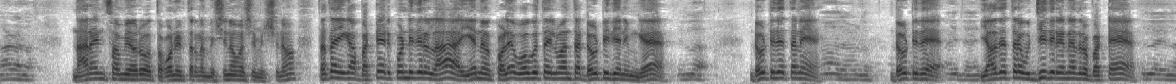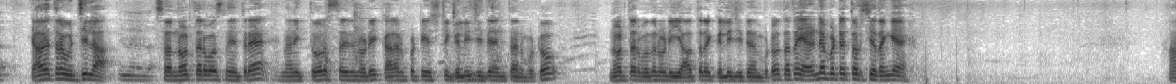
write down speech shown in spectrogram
ನಾರಾಯಣ. ಸ್ವಾಮಿ ಅವರು ತಗೊಂಡಿರ್ತಾರ ನಮ್ಮ ಮೆಷಿನ್ ವಾಷಿಂಗ್ ಮೆಷಿನ್. ತಾತ ಈಗ ಬಟ್ಟೆ ಇಟ್ಕೊಂಡಿದಿರಲ್ಲ ಏನು ಕೊಳೆ ಹೋಗುತ್ತಾ ಇಲ್ವಾ ಅಂತ ಡೌಟ್ ಇದೆಯಾ ನಿಮ್ಗೆ? ಇಲ್ಲ. ಡೌಟ್ ಇದೆ ತಾನೇ? ಡೌಟ್ ಇದೆ. ಯಾವ್ದೇ ತರ ಉಜ್ಜಿದಿರ ಏನಾದ್ರು ಬಟ್ಟೆ? ಯಾವ್ದೇ ತರ ಉಜ್ಜಿಲ್ಲ? ಸೊ ನೋಡ್ತಾ ಇರ್ಬೋದು ಸ್ನೇಹಿತರೆ ನನಗೆ ತೋರಿಸ್ತಾ ಇದ್ದೀನಿ ನೋಡಿ ಕಾಲರ್ ಪಟ್ಟಿ ಎಷ್ಟು ಇದೆ ಅಂತ ಅನ್ಬಿಟ್ಟು ನೋಡ್ತಾ ಇರ್ಬೋದು ನೋಡಿ ಯಾವ ತರ ಗಲೀಜಿದೆ ಅನ್ಬಿಟ್ಟು ತಾತ ಎರಡನೇ ಬಟ್ಟೆ ತೋರಿಸಿ ಅದಂಗೆ. ಹಾ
